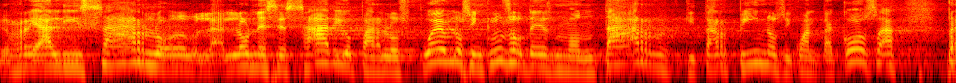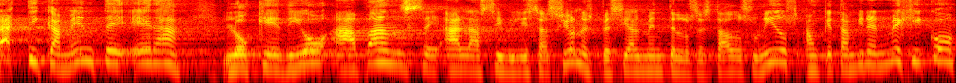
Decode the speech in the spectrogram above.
realizar lo, necesario para los pueblos, incluso desmontar, quitar pinos y cuanta cosa. Prácticamente era lo que dio avance a la civilización, especialmente en los Estados Unidos, aunque también en México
